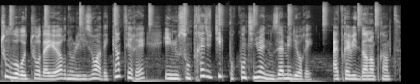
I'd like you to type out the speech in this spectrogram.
tous vos retours d'ailleurs. Nous les lisons avec intérêt et ils nous sont très utiles pour continuer à nous améliorer. À très vite dans l'empreinte.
